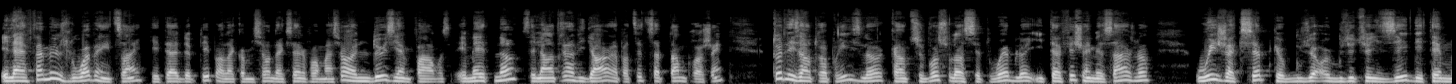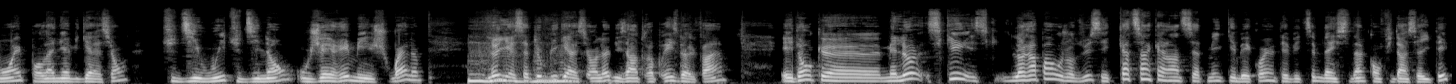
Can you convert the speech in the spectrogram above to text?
Et la fameuse loi 25, qui était adoptée par la Commission d'accès à l'information, a une deuxième phase. Et maintenant, c'est l'entrée en vigueur à partir de septembre prochain. Toutes les entreprises, là, quand tu vas sur leur site web, là, ils t'affichent un message, là. Oui, j'accepte que vous, vous utilisez des témoins pour la navigation. Tu dis oui, tu dis non, ou gérer mes choix, là. Là, il y a cette obligation-là des entreprises de le faire. Et donc, euh, mais là, ce qui est, ce qui- le rapport aujourd'hui, c'est 447 000 Québécois ont été victimes d'incidents de confidentialité.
